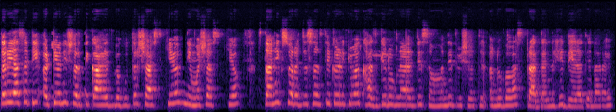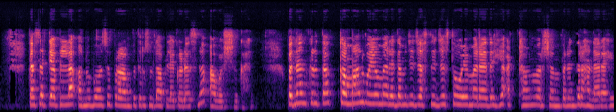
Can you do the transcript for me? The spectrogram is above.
तर यासाठी अटी आणि शर्ती काय आहेत बघू. तर शासकीय निमशासकीय स्थानिक स्वराज्य संस्थेकडे किंवा खासगी रुग्णालयातील संबंधित विषयातील अनुभवास प्राधान्य हे देण्यात येणार आहे. त्यासाठी आपल्याला अनुभवाचं प्रमाणपत्र सुद्धा आपल्याकडे असणं आवश्यक आहे. पदांकरता कमाल वयोमर्यादा म्हणजे जास्तीत जास्त वयोमर्यादा ही अठ्ठावन्न वर्षांपर्यंत राहणार आहे.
